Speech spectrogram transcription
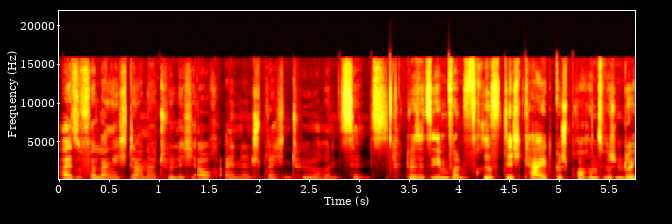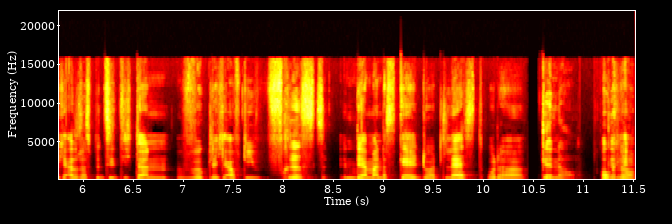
Also verlange ich da natürlich auch einen entsprechend höheren Zins. Du hast jetzt eben von Fristigkeit gesprochen zwischendurch. Also das bezieht sich dann wirklich auf die Frist, in der man das Geld dort lässt, oder? Genau. Okay. Genau.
